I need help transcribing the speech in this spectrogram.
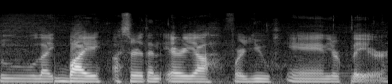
to like buy a certain area for you and your player.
